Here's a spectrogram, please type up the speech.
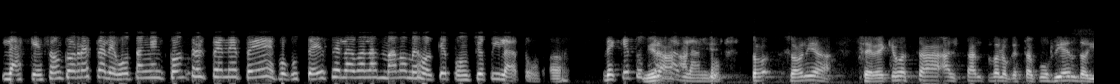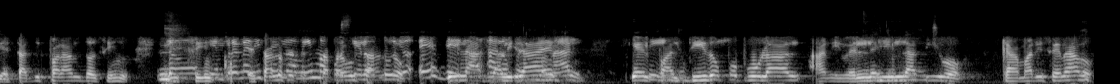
las que son correctas le votan en contra el PNP porque ustedes se lavan las manos mejor que Poncio Pilato. Ah. ¿De qué tú Mira, estás hablando? So- Sonia, se ve que no está al tanto de lo que está ocurriendo y está disparando sin. y No, sin siempre me dicen lo mismo, porque lo tuyo es Y la realidad es que el Sí. Partido Popular a nivel legislativo, Cámara y Senado,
